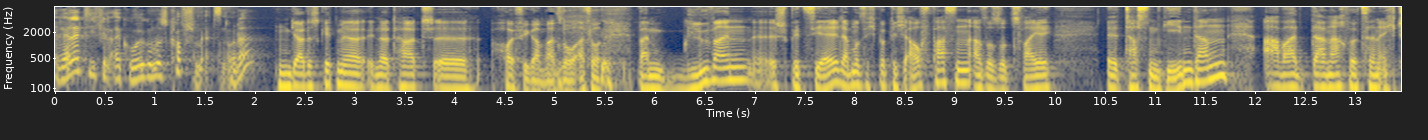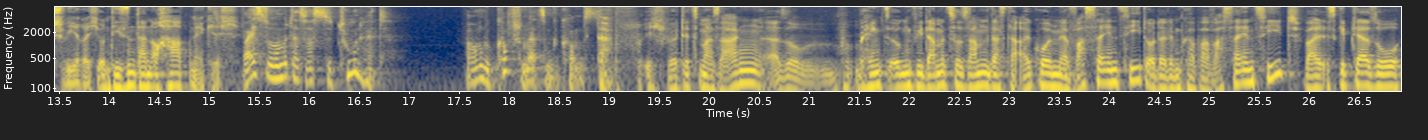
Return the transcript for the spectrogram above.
relativ viel Alkoholgenuss Kopfschmerzen, oder? Ja, das geht mir in der Tat äh, häufiger mal so. Also beim Glühwein äh, speziell, da muss ich wirklich aufpassen. Also so zwei äh, Tassen gehen dann, aber danach wird's dann echt schwierig und die sind dann auch hartnäckig. Weißt du, womit das was zu tun hat? Warum du Kopfschmerzen bekommst? Ich würde jetzt mal sagen, also hängt es irgendwie damit zusammen, dass der Alkohol mehr Wasser entzieht oder dem Körper Wasser entzieht, weil es gibt ja so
